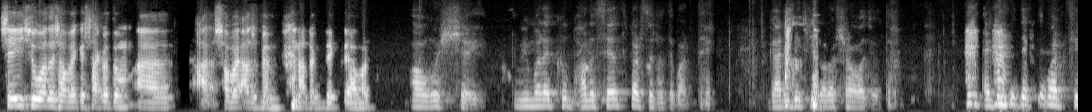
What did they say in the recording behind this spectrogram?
সেই সুবাদে সবাইকে স্বাগতম সবাই আসবেন নাটক দেখতে আবার। অবশ্যই। তুমি মানে খুব ভালো সেলস পার্সন হতে পারতে। গাড়ি বিক্রি করা সহজ হতো। একদিকে দেখতে পাচ্ছি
